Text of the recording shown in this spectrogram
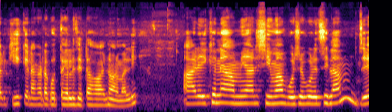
আর কি, কেনাকাটা করতে গেলে যেটা হয় নর্মালি আর এইখানে আমি আর সীমা বসে পড়েছিলাম যে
